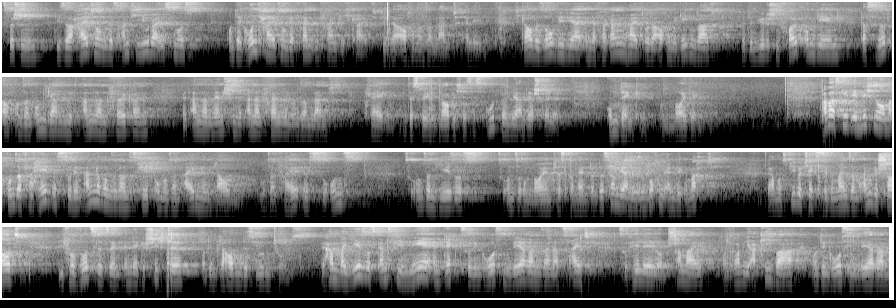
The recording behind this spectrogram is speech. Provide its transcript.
zwischen dieser Haltung des Antijudaismus und der Grundhaltung der Fremdenfeindlichkeit, die wir auch in unserem Land erleben. Ich glaube, so wie wir in der Vergangenheit oder auch in der Gegenwart mit dem jüdischen Volk umgehen, das wird auch unseren Umgang mit anderen Völkern, mit anderen Menschen, mit anderen Fremden in unserem Land prägen. Und deswegen glaube ich, ist es gut, wenn wir an der Stelle umdenken und neu denken. Aber es geht eben nicht nur um unser Verhältnis zu den anderen, sondern es geht um unseren eigenen Glauben, um unser Verhältnis zu uns, zu unserem Jesus, zu unserem Neuen Testament. Und das haben wir an diesem Wochenende gemacht. Wir haben uns Bibeltexte gemeinsam angeschaut, die verwurzelt sind in der Geschichte und im Glauben des Judentums. Wir haben bei Jesus ganz viel Nähe entdeckt zu den großen Lehrern seiner Zeit, zu Hillel und Shammai und Rabbi Akiba und den großen Lehrern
